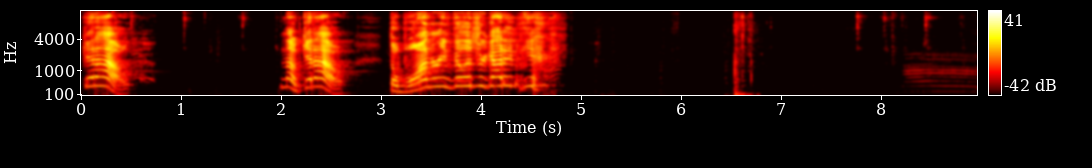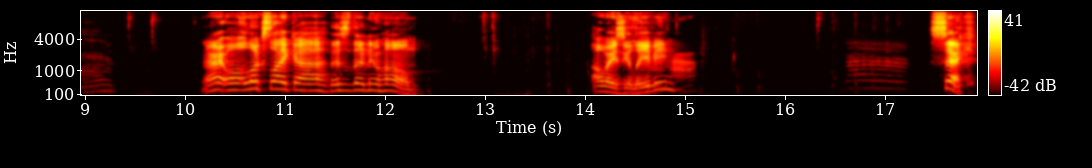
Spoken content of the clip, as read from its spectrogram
Get out. No, get out. The wandering villager got in here? Alright, well, it looks like uh, this is their new home. Oh, wait, is he leaving? Sick.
